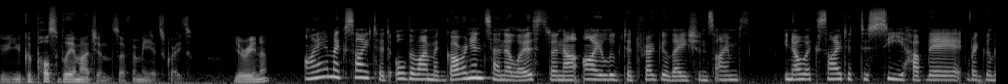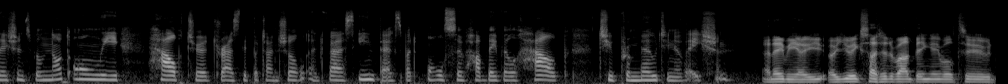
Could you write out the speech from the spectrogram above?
you could possibly imagine. So for me, it's great. Yaryna? I am excited. Although I'm a governance analyst and I looked at regulations, I'm you know excited to see how the regulations will not only help to address the potential adverse impacts, but also how they will help to promote innovation. And Amy, are you, are you excited about being able to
